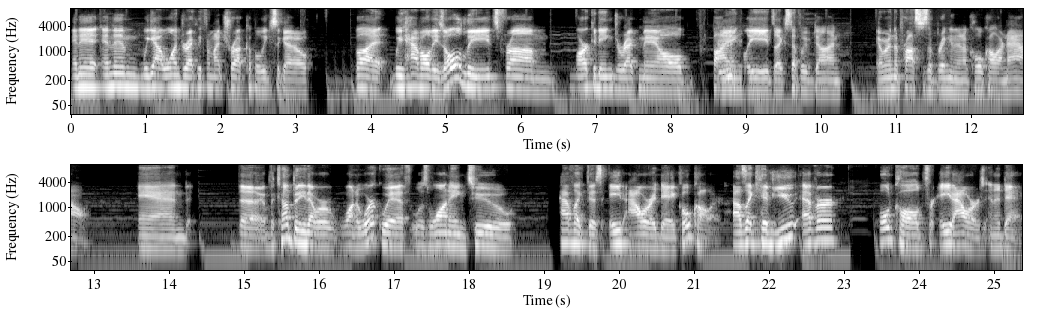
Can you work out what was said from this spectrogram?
and it, and then we got one directly from my truck a couple weeks ago, but we have all these old leads from marketing, direct mail, buying mm-hmm. leads, like stuff we've done. And we're in the process of bringing in a cold caller now. And the, the company that we're wanting to work with was wanting to have like this eight hour a day cold caller. I was like, have you ever cold called for eight hours in a day.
